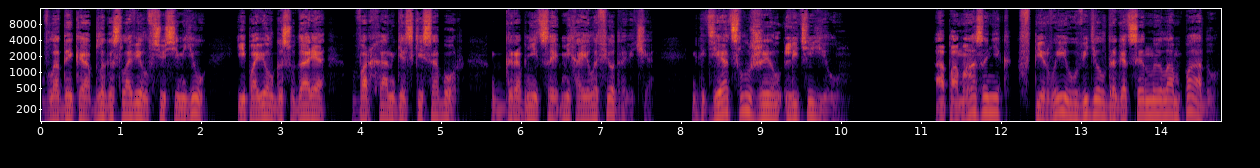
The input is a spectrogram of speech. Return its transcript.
Владыка благословил всю семью и повел государя в Архангельский собор, к гробнице Михаила Федоровича, где отслужил литию а помазанник впервые увидел драгоценную лампаду,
